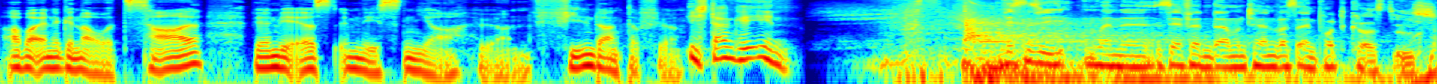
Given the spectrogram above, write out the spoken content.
aber eine genaue Zahl werden wir erst im nächsten Jahr hören. Vielen Dank dafür. Ich danke Ihnen. Wissen Sie, meine sehr verehrten Damen und Herren, was ein Podcast ist?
